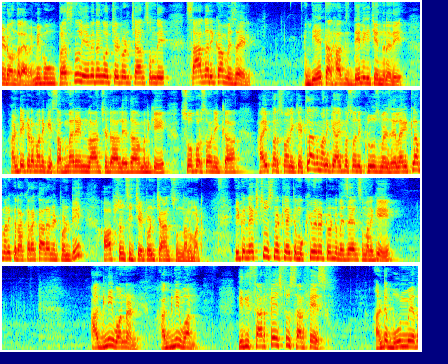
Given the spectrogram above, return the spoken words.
ఏడు వందల యాభై. మీకు ప్రశ్నలు ఏ విధంగా వచ్చేటువంటి ఛాన్స్ ఉంది? సాగరిక మిజైల్ ఇదే తరహా దేనికి చెందినది? అంటే ఇక్కడ మనకి సబ్మెరైన్ లాంచ్డా లేదా మనకి సూపర్సోనిక్ హైపర్సోనిక్ హైపర్ మనకి హైపర్సోనిక్ క్లూజ్ మెజైల్ ఇట్లా మనకి రకరకాలైనటువంటి ఆప్షన్స్ ఇచ్చేటువంటి ఛాన్స్ ఉందన్నమాట. ఇక నెక్స్ట్ చూసినట్లయితే ముఖ్యమైనటువంటి మెజైల్స్ మనకి అగ్ని వన్ అండి. అగ్ని వన్. ఇది సర్ఫేస్ టు సర్ఫేస్. అంటే భూమి మీద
